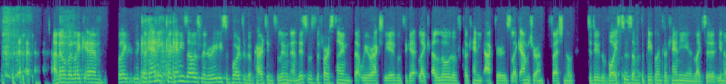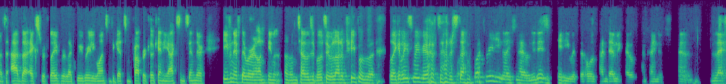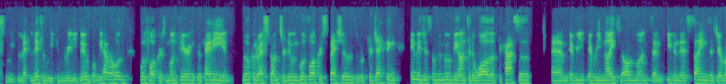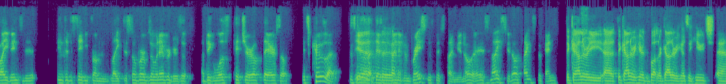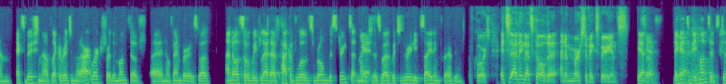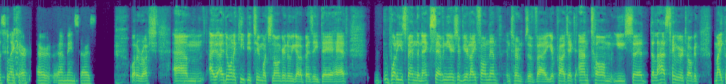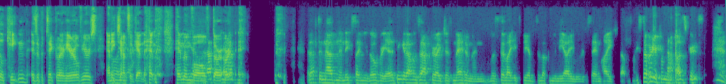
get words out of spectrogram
I know, but like um but like Kilkenny Kilkenny's always been really supportive of Cartoon Saloon and this was the first time that we were actually able to get like a load of Kilkenny actors, like amateur and professional, to do the voices of the people in Kilkenny and like to, you know, to add that extra flavor. Like we really wanted to get some proper Kilkenny accents in there, even if they were un, in, unintelligible to a lot of people. But like at least we'd be able to understand. What's really nice now, and it is a pity with the whole pandemic, how, how kind of um, less we little we can really do. But we have a whole Wolfwalkers month here in Kilkenny, and local restaurants are doing Wolfwalkers specials. We're projecting images from the movie onto the wall of the castle um, every every night all month, and even the signs as you arrive into the into the city from like the suburbs or whatever. There's a, a big wolf picture up there, so it's cool that it's cool yeah, that they've the, kind of embraced this this time. You know, it's nice. You know, thanks to Kenny. The gallery, uh, the gallery here, the Butler Gallery, has a huge um, exhibition of like original artwork for the month of uh, November as well. And also, we've let a pack of wolves roam the streets at night yes. as well, which is really exciting for everyone. Of course, it's. I think that's called a, an immersive experience. Yeah, so, yes. they yeah. get to be hunted just like our, our, our main stars. What a rush! Um, I, I, don't want to keep you too much longer. I know you got a busy day ahead what do you spend the next seven years of your life on then in terms of uh, your project and tomm you said the last time we were talking michael keaton is a particular hero of yours any oh, chance yeah. of getting him him involved yeah, or, or... I'd have to nab him the next time he's over. Yeah, I think that was after I just met him and was delighted to be able to look him in the eye. We were the same height. That was my story from that Oscars.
